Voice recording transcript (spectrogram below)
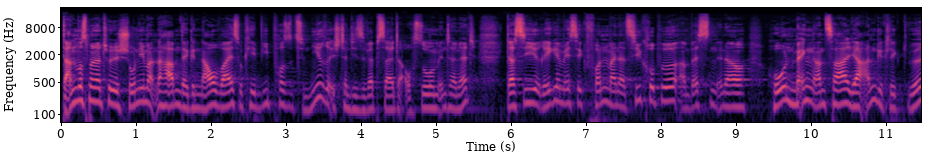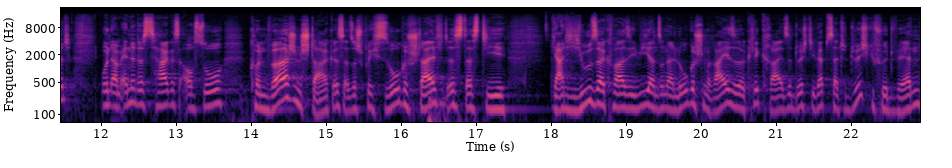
dann muss man natürlich schon jemanden haben, der genau weiß, okay, wie positioniere ich denn diese Webseite auch so im Internet, dass sie regelmäßig von meiner Zielgruppe, am besten in einer hohen Mengenanzahl, ja angeklickt wird und am Ende des Tages auch so conversion stark ist, also sprich so gestaltet ist, dass die ja, die User quasi wie an so einer logischen Reise, Klickreise durch die Webseite durchgeführt werden,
